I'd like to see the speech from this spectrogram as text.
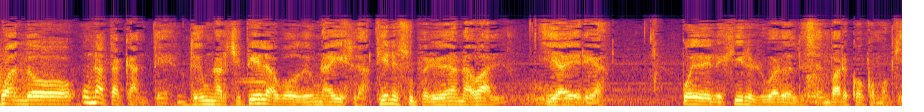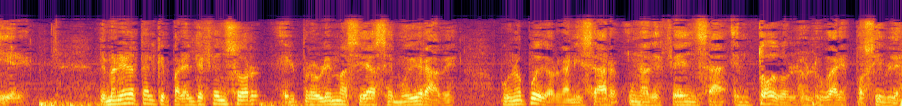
Cuando un atacante de un archipiélago o de una isla tiene superioridad naval y aérea, puede elegir el lugar del desembarco como quiere. De manera tal que para el defensor el problema se hace muy grave, porque no puede organizar una defensa en todos los lugares posibles.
